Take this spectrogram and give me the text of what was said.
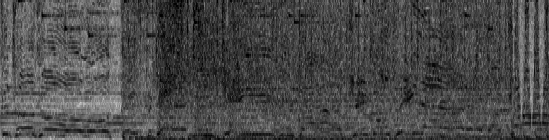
くところ手すける気づいたきっとフィ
